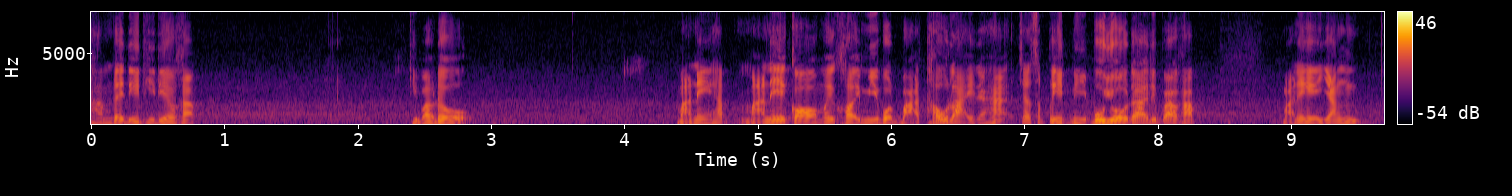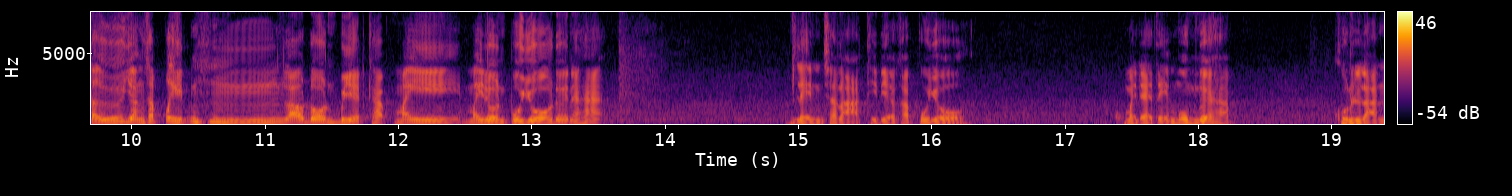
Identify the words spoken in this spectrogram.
ทำได้ดีทีเดียวครับกิมาโดมาเน่ครับมาเน่ก็ไม่ค่อยมีบทบาทเท่าไหร่นะฮะจะสปีดหนีปูโยได้หรือเปล่าครับมาเน่ยังตื้อยังสปีดแล้วโดนเบียดครับไม่ไม่โดนปูโยด้วยนะฮะเล่นฉลาดทีเดียวครับปูโย ไม่ได้เตะมุมด้วยครับ คุณรัน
